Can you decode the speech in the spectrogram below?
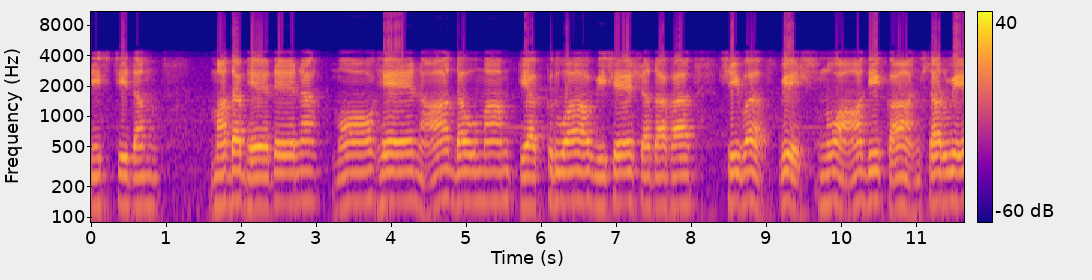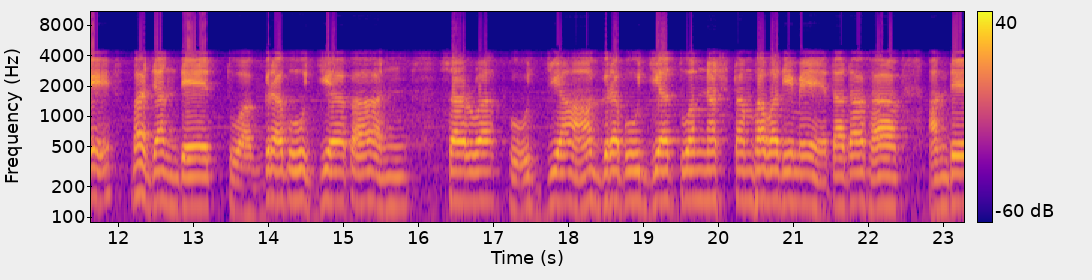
निश्चितं मदभेदेन मोहेनादौ मां त्यक्त्वा विशेषतः शिवविष्णुवादिकान् सर्वे भजन्ते त्वग्रपूज्यकान्। सर्वपूज्याग्रपूज्यत्वं नष्टं भवति मे ततः अन्ते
